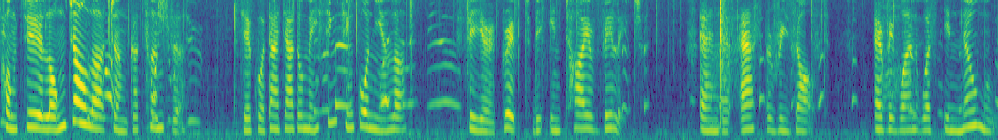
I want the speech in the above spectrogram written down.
恐惧笼罩了整个村子，结果大家都没心情过年了。Fear gripped the entire village, and as a result, everyone was in no mood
